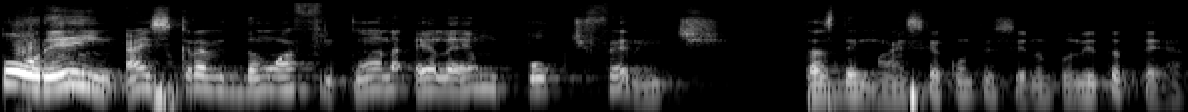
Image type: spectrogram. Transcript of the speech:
Porém, a escravidão africana ela é um pouco diferente das demais que aconteceram no planeta Terra.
